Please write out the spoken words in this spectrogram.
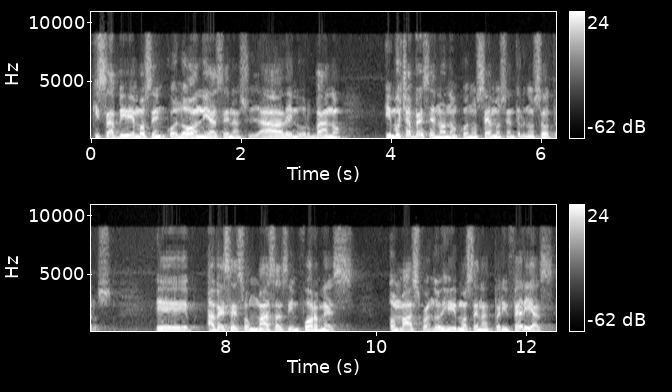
quizás vivimos en colonias, en la ciudad, en lo urbano, y muchas veces no nos conocemos entre nosotros. Eh, a veces son masas informes, o más cuando vivimos en las periferias,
